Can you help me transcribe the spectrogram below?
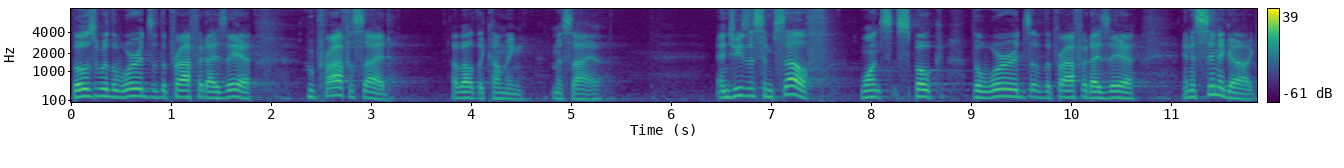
Those were the words of the prophet Isaiah, who prophesied about the coming Messiah. And Jesus himself once spoke the words of the prophet Isaiah in a synagogue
